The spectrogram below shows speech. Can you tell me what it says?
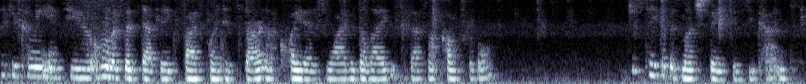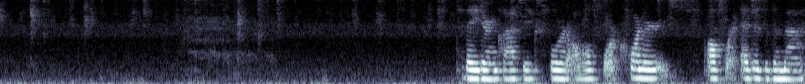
Like you're coming into almost a, that big five-pointed star, not quite as wide with the legs if that's not comfortable. Just take up as much space as you can. Today during class we explored all four corners, all four edges of the mat.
